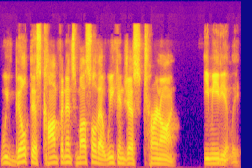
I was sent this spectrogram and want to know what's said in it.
we've built this confidence muscle that we can just turn on immediately.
